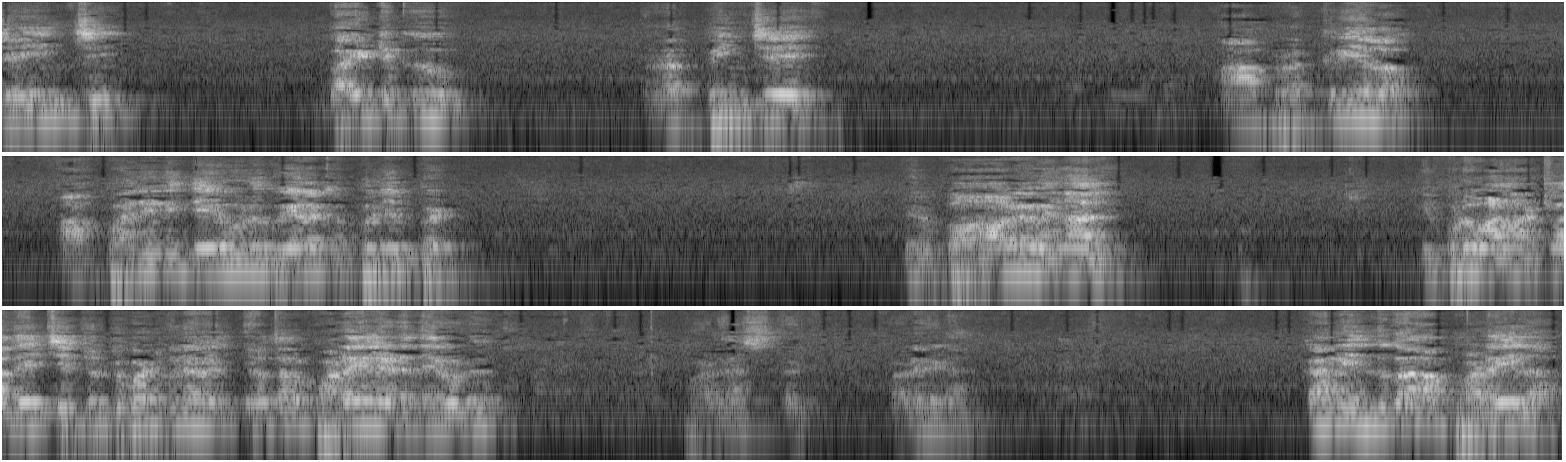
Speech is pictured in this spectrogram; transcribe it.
జయించి బయటకు రప్పించే ఆ ప్రక్రియలో ఆ పనిని దేవుడు వీళ్ళకి అప్పచెప్పాడు మీరు బాగా వినాలి. ఇప్పుడు వాళ్ళని అట్లా తెచ్చి జుట్టు పట్టుకునే యువతలు పడేయలేడా దేవుడు? పడేస్తాడు. పడేయడా? కానీ ఎందుకు అలా పడేయలా?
